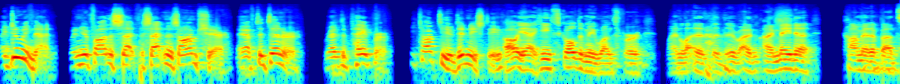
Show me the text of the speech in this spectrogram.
by doing that, when your father sat, sat in his armchair after dinner, read the paper, he talked to you, didn't he, Steve? Oh yeah, he scolded me once for uh, I, I made a comment about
